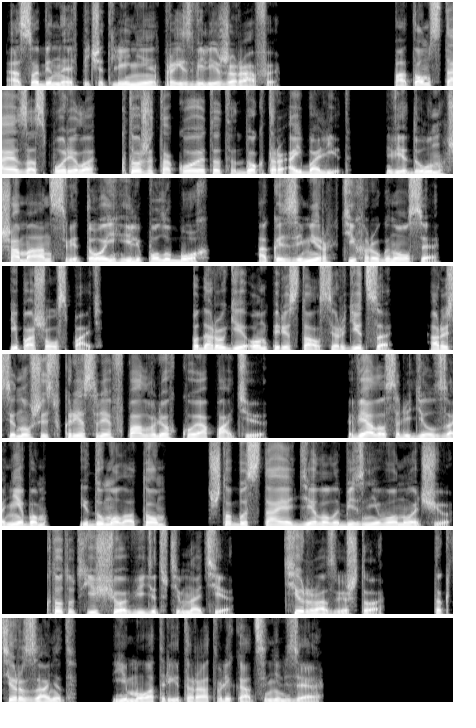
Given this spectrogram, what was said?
Особенное впечатление произвели жирафы. Потом стая заспорила, кто же такой этот доктор Айболит, ведун, шаман, святой или полубог, а Казимир тихо ругнулся и пошел спать. По дороге он перестал сердиться, а растянувшись в кресле, впал в легкую апатию. Вяло следил за небом, и думал о том, что бы стая делала без него ночью. Кто тут еще видит в темноте? Тир разве что. Так Тир занят. Ему от Риттера отвлекаться нельзя.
